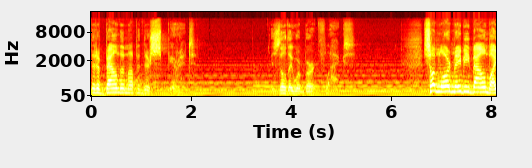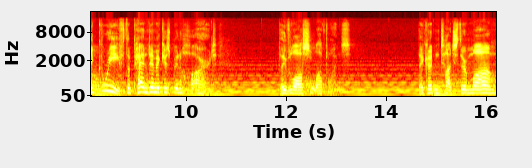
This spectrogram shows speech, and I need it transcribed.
that have bound them up in their spirit as though they were burnt flax. Some, Lord, may be bound by grief. The pandemic has been hard. They've lost loved ones. They couldn't touch their mom,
